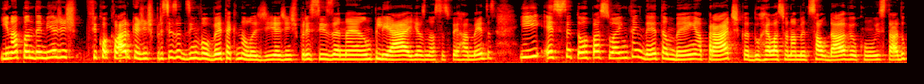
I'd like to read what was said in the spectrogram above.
E na pandemia a gente ficou claro que a gente precisa desenvolver tecnologia, a gente precisa né, ampliar aí as nossas ferramentas e esse setor passou a entender também a prática do relacionamento saudável com o Estado,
